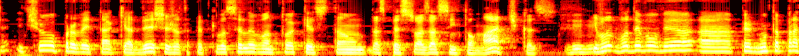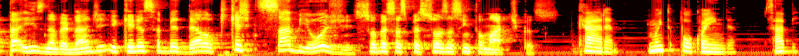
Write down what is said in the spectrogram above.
É, deixa eu aproveitar aqui a deixa, JP, porque você levantou a questão das pessoas assintomáticas. Uhum. E vou, vou, devolver a, a pergunta para a Thaís, na verdade, e queria saber dela o que, que a gente sabe hoje sobre essas pessoas assintomáticas. Cara, muito pouco ainda, sabe?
